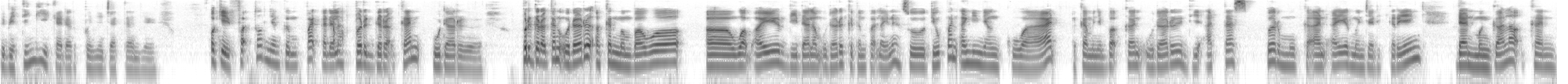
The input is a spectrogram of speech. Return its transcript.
lebih tinggi kadar penyejatan dia Okey, faktor yang keempat adalah pergerakan udara. Pergerakan udara akan membawa uh, wap air di dalam udara ke tempat lain. Eh. So, tiupan angin yang kuat akan menyebabkan udara di atas permukaan air menjadi kering dan menggalakkan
